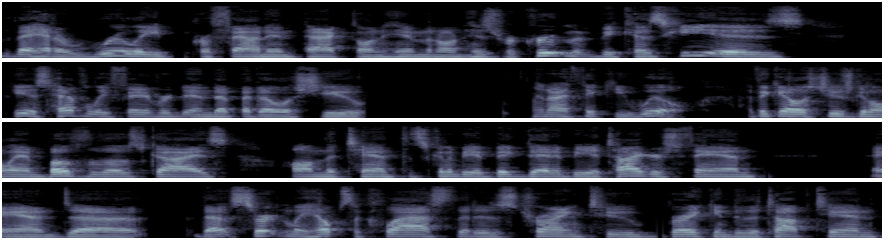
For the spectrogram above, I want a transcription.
they had a really profound impact on him and on his recruitment because he is he is heavily favored to end up at LSU, and I think he will. I think LSU is going to land both of those guys on the 10th. It's going to be a big day to be a Tigers fan, and uh, that certainly helps a class that is trying to break into the top 10,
